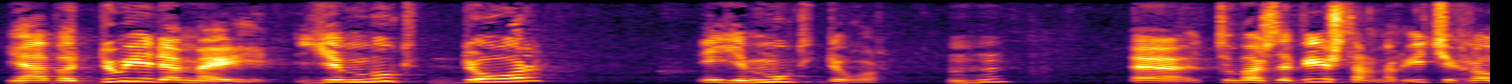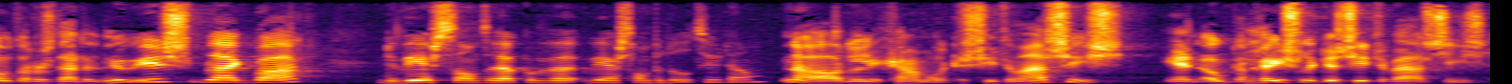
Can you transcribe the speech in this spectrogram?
Ja, wat doe je daarmee? Je moet door en je moet door. Mm -hmm. uh, toen was de weerstand nog ietsje groter dan dat het nu is, blijkbaar. De weerstand, welke weerstand bedoelt u dan? Nou, de lichamelijke situaties. En ook de geestelijke situaties.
